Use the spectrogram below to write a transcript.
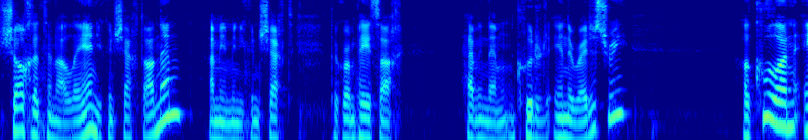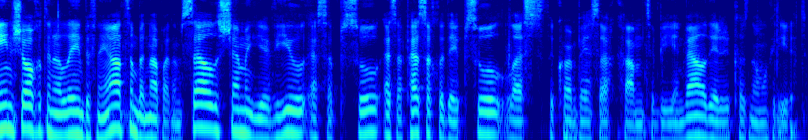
Shochatin Alein, you can shecht on them. I mean, when you can shecht the Korban Pesach, having them included in the registry. Al Kulan, Ein Shochatin Alein b'fnei but not by themselves. Shema Yeviu es a Pesach l'dei psul, lest the Korban Pesach come to be invalidated because no one could eat it.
